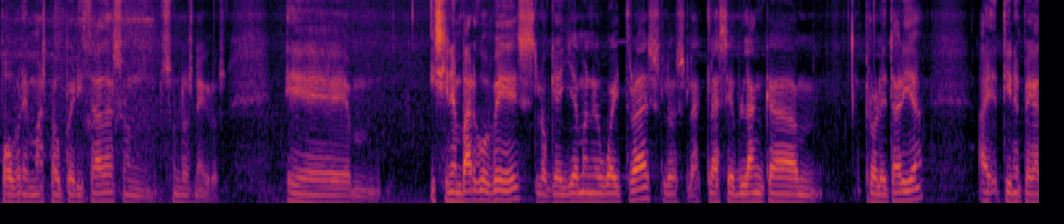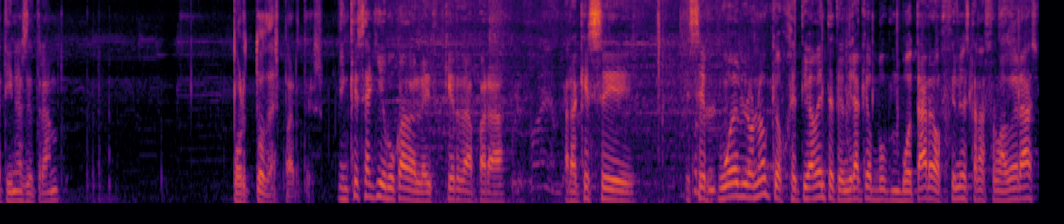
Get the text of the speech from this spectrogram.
pobre más pauperizada son, son los negros. Eh, y sin embargo ves lo que llaman el white trash, los, la clase blanca proletaria, hay, tiene pegatinas de Trump por todas partes. ¿En qué se ha equivocado la izquierda para, para que ese ese pueblo ¿no? que objetivamente tendría que votar opciones transformadoras,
